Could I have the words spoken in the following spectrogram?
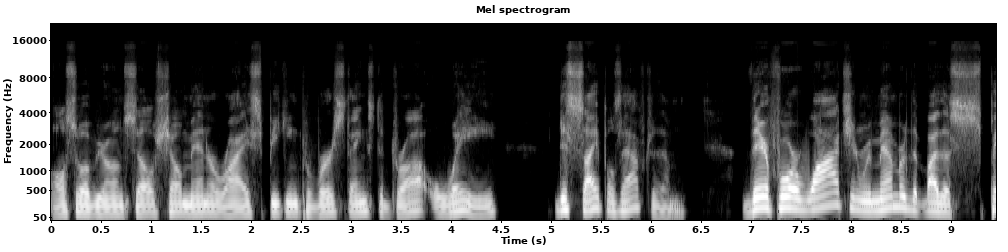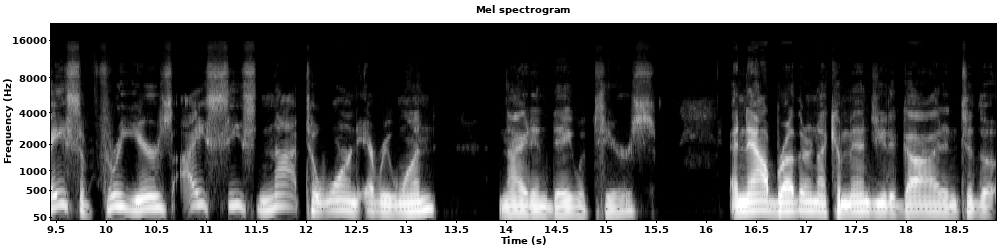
Also of your own selves shall men arise, speaking perverse things to draw away disciples after them. Therefore, watch and remember that by the space of three years I cease not to warn everyone night and day with tears. And now, brethren, I commend you to God and to the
